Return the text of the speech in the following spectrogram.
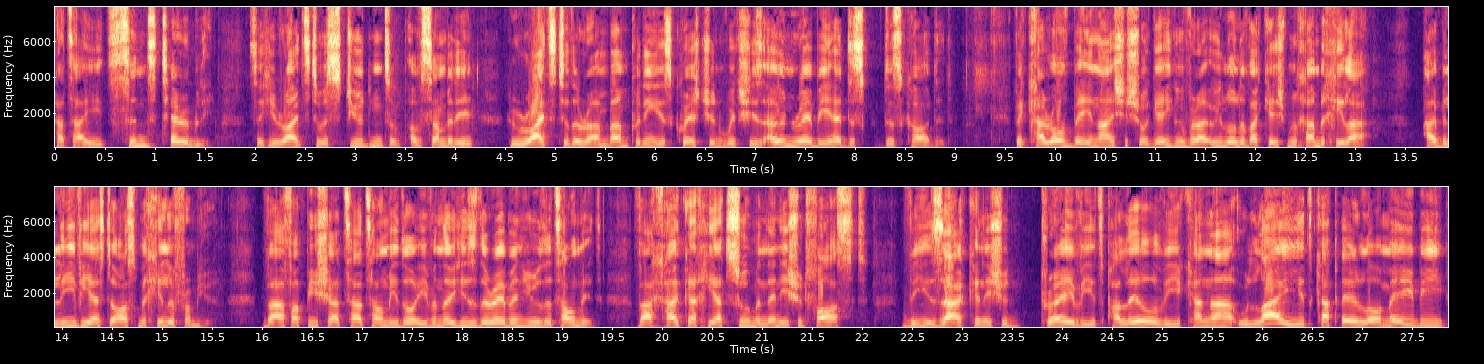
Chatai sinned terribly. So he writes to a student of, of, somebody who writes to the Rambam, putting his question, which his own Rebbe had dis- discarded. I believe he has to ask mechila from you. Even though he's the Rebbe and you the Talmud. And then he should fast. And he should pray, v'yitpalil, v'yikana, ulai yitkaper lo. Maybe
